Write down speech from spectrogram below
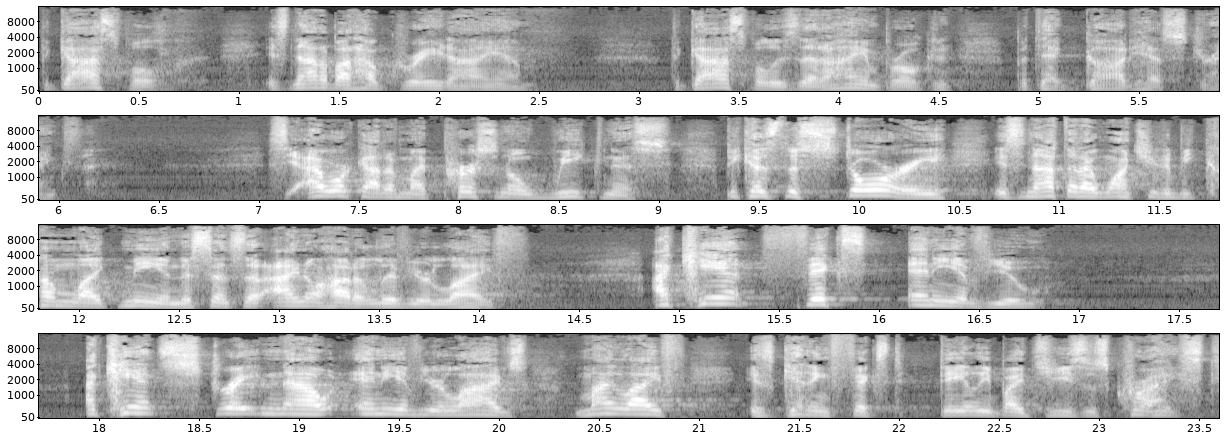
the gospel is not about how great I am. The gospel is that I am broken, but that God has strength. See, I work out of my personal weakness because the story is not that I want you to become like me in the sense that I know how to live your life. I can't fix any of you. I can't straighten out any of your lives. My life is getting fixed daily by Jesus Christ.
